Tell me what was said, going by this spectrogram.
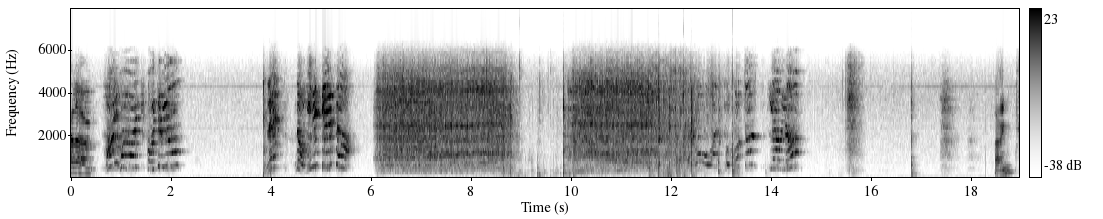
Hello. Hi, Hodge. Both of you. Let's nominate Elsa. Oh, I'm so bottom. Thanks.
